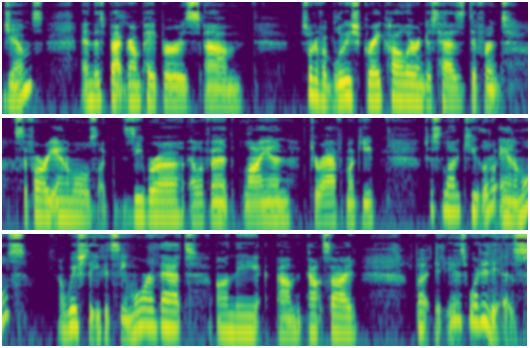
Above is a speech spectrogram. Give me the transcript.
gems. And this background paper is um, sort of a bluish gray color and just has different safari animals like zebra, elephant, lion, giraffe, monkey. Just a lot of cute little animals. I wish that you could see more of that on the um, outside, but it is what it is.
